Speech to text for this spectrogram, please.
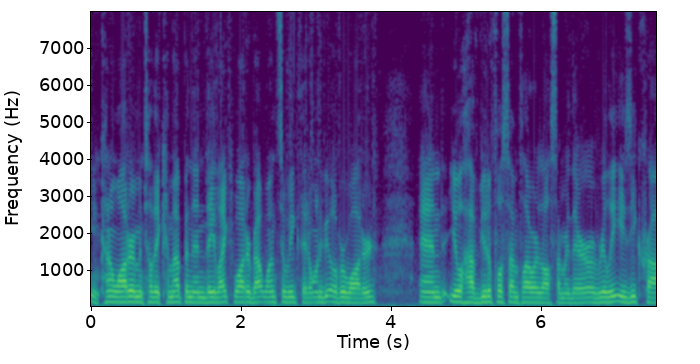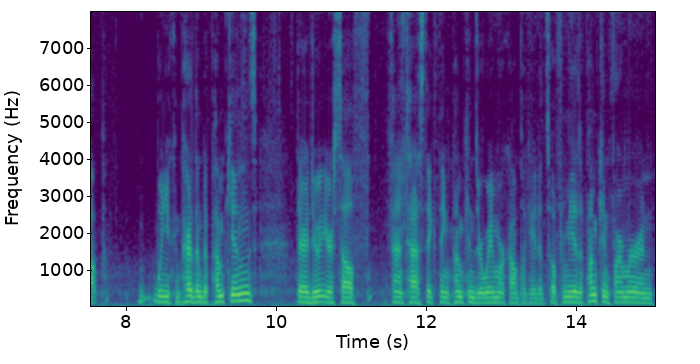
you kind of water them until they come up, and then they like water about once a week. They don't want to be overwatered, and you'll have beautiful sunflowers all summer. They're a really easy crop. When you compare them to pumpkins, they're a do-it-yourself fantastic thing. Pumpkins are way more complicated. So for me as a pumpkin farmer and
